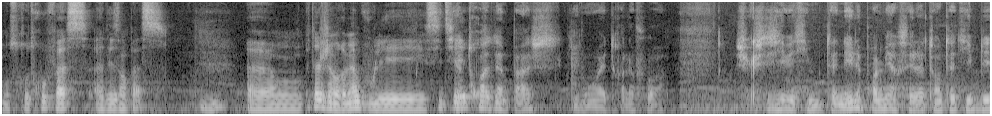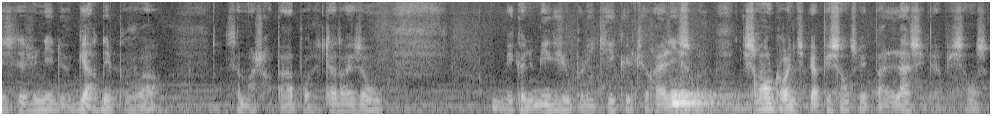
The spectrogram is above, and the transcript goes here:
on se retrouve face à des impasses. Mhm. Euh, peut-être j'aimerais bien que vous les citiez. Il y a trois impasses qui vont être à la fois successives et simultanées. La première, c'est la tentative des États-Unis de garder le pouvoir. Ça ne marchera pas pour des tas de raisons économiques, géopolitiques, culturelles. Ils seront, ils seront encore une superpuissance, mais pas la superpuissance.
